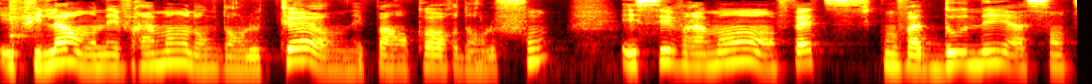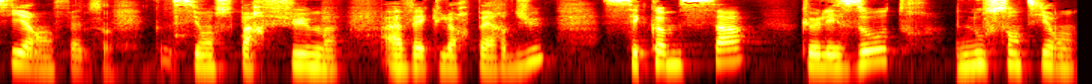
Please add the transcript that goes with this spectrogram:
et puis là, on est vraiment donc dans le cœur, on n'est pas encore dans le fond, et c'est vraiment en fait ce qu'on va donner à sentir en fait. Si on se parfume avec l'heure perdue, c'est comme ça que les autres nous sentiront.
